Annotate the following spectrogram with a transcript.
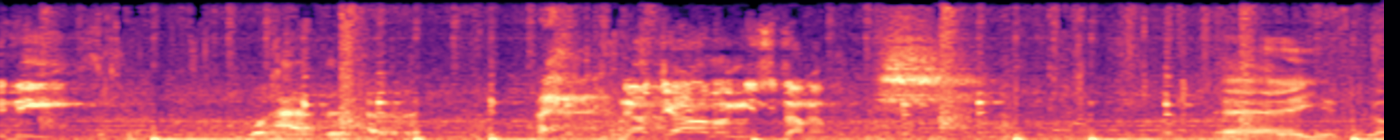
Your knees. What happened? Now down on your stomach. There you go.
